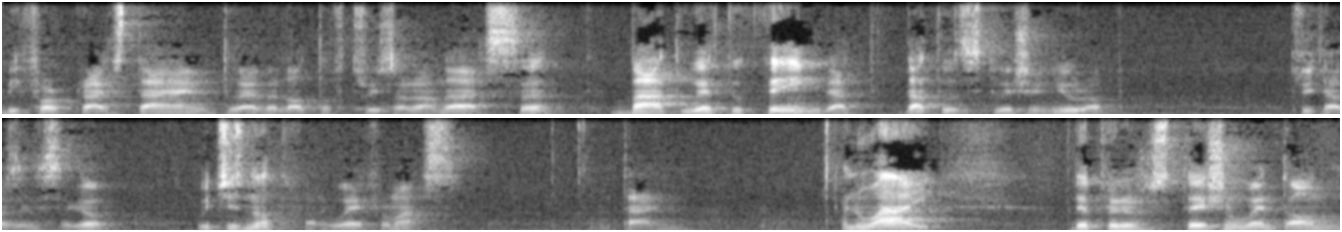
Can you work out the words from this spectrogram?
before Christ time to have a lot of trees around us, but we have to think that that was the situation in Europe 3,000 years ago, which is not far away from us in time. And why the deforestation went on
